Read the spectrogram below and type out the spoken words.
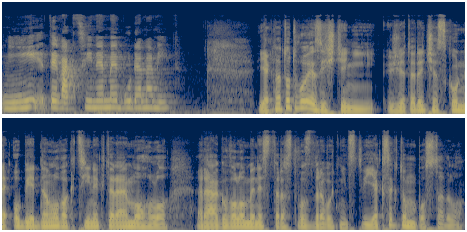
ní ty vakcíny my budeme mít. Jak na to tvoje zjištění, že tedy Česko neobjednalo vakcíny, které mohlo, reagovalo ministerstvo zdravotnictví? Jak se k tomu postavilo?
